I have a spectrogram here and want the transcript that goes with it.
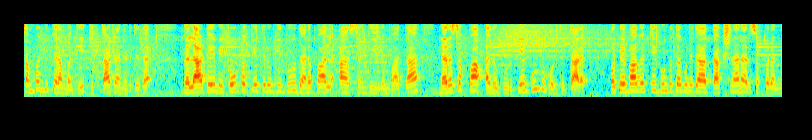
ಸಂಬಂಧಿಕರ ಮಧ್ಯೆ ಕಿತ್ತಾಟ ನಡೆದಿದೆ. ಗಲಾಟೆ ವಿಕೋಪಕ್ಕೆ ತಿರುಗಿದ್ದು ಧನಪಾಲ್ ಆಸಂಗಿ ಎಂಬಾತ ನರಸಪ್ಪ ಅಲಗೂರಿಗೆ ಗುಂಡು ಹೊಡೆದಿದ್ದಾರೆ. ಹೊಟ್ಟೆ ಭಾಗಕ್ಕೆ ಗುಂಡು ತಗುಲಿದ ತಕ್ಷಣ ನರಸಪ್ಪರನ್ನ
